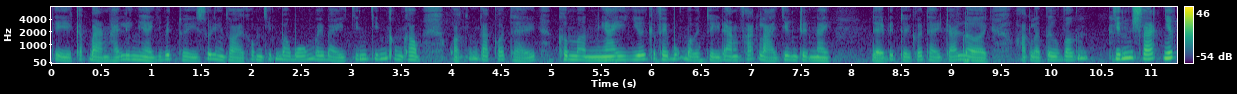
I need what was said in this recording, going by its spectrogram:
thì các bạn hãy liên hệ với Bích Thủy số điện thoại 0934779900 hoặc chúng ta có thể comment ngay dưới cái Facebook mà Bích Thủy đang phát lại chương trình này để Bích Thủy có thể trả lời hoặc là tư vấn chính xác nhất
